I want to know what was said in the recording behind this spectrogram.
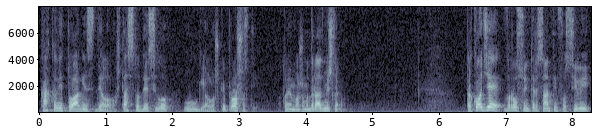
kakav je to agens delovao, šta se to desilo u geološkoj prošlosti. O tome možemo da razmišljamo. Takođe, vrlo su interesantni fosili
